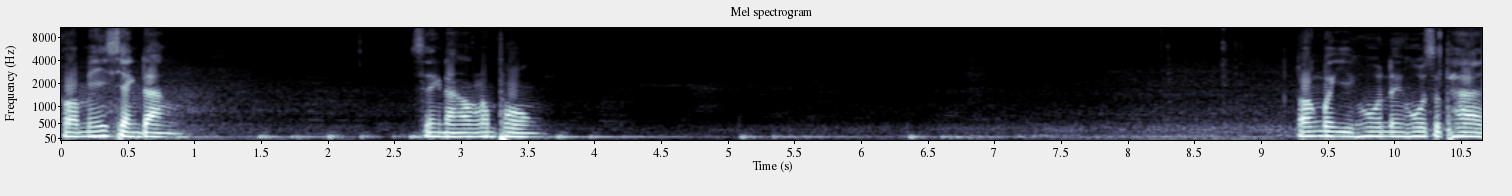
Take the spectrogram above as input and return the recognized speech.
ก็มีเสียงดัง เสียงดังออกลำโพง ลองเบิ่งอีกหูหนึ่งหูสุดท้าย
